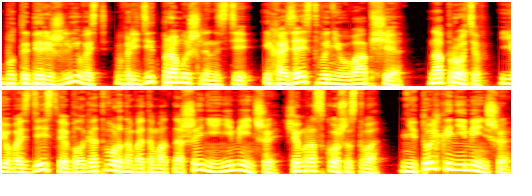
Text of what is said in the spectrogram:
будто бережливость вредит промышленности и хозяйствованию вообще. Напротив, ее воздействие благотворно в этом отношении не меньше, чем роскошество. Не только не меньше,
